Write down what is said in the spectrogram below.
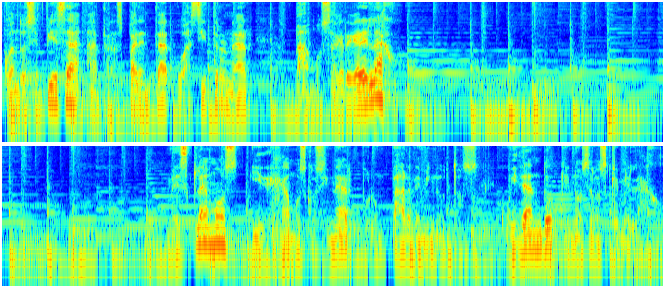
Cuando se empieza a transparentar o a citronar, Vamos a agregar el ajo. Mezclamos y dejamos cocinar por un par de minutos, cuidando que no se nos queme el ajo.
